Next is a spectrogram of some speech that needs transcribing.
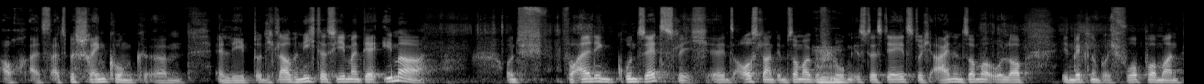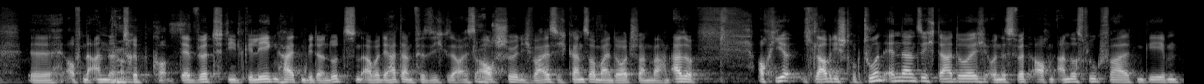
auch als, als Beschränkung ähm, erlebt. Und ich glaube nicht, dass jemand, der immer und vor allen Dingen grundsätzlich äh, ins Ausland im Sommer geflogen ist, dass der jetzt durch einen Sommerurlaub in Mecklenburg-Vorpommern äh, auf einen anderen ja. Trip kommt. Der wird die Gelegenheiten wieder nutzen, aber der hat dann für sich gesagt, ist auch schön, ich weiß, ich kann es auch mal in Deutschland machen. Also auch hier, ich glaube, die Strukturen ändern sich dadurch und es wird auch ein anderes Flugverhalten geben.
